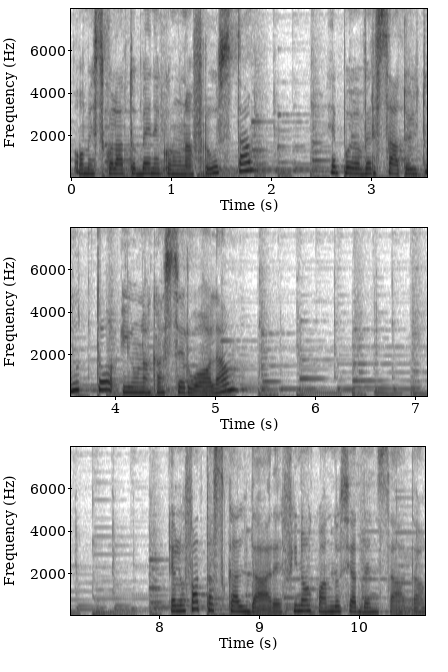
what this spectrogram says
Ho mescolato bene con una frusta e poi ho versato il tutto in una casseruola e l'ho fatta scaldare fino a quando si è addensata.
